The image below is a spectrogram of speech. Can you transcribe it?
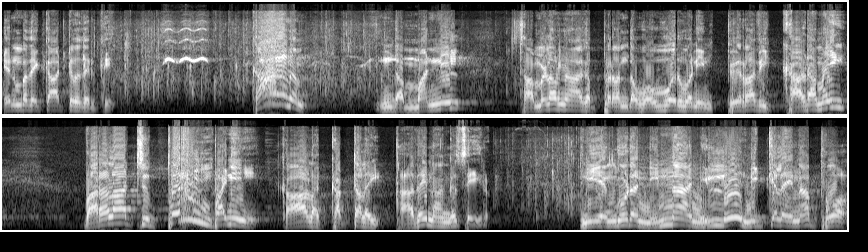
என்பதை காட்டுவதற்கு காரணம் இந்த மண்ணில் தமிழனாக பிறந்த ஒவ்வொருவனின் பிறவி கடமை வரலாற்று பெரும் பணி கால கட்டளை அதை நாங்கள் செய்கிறோம். நீ எங்கூட நின்னா நில்லு நிற்கலைன்னா போ.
